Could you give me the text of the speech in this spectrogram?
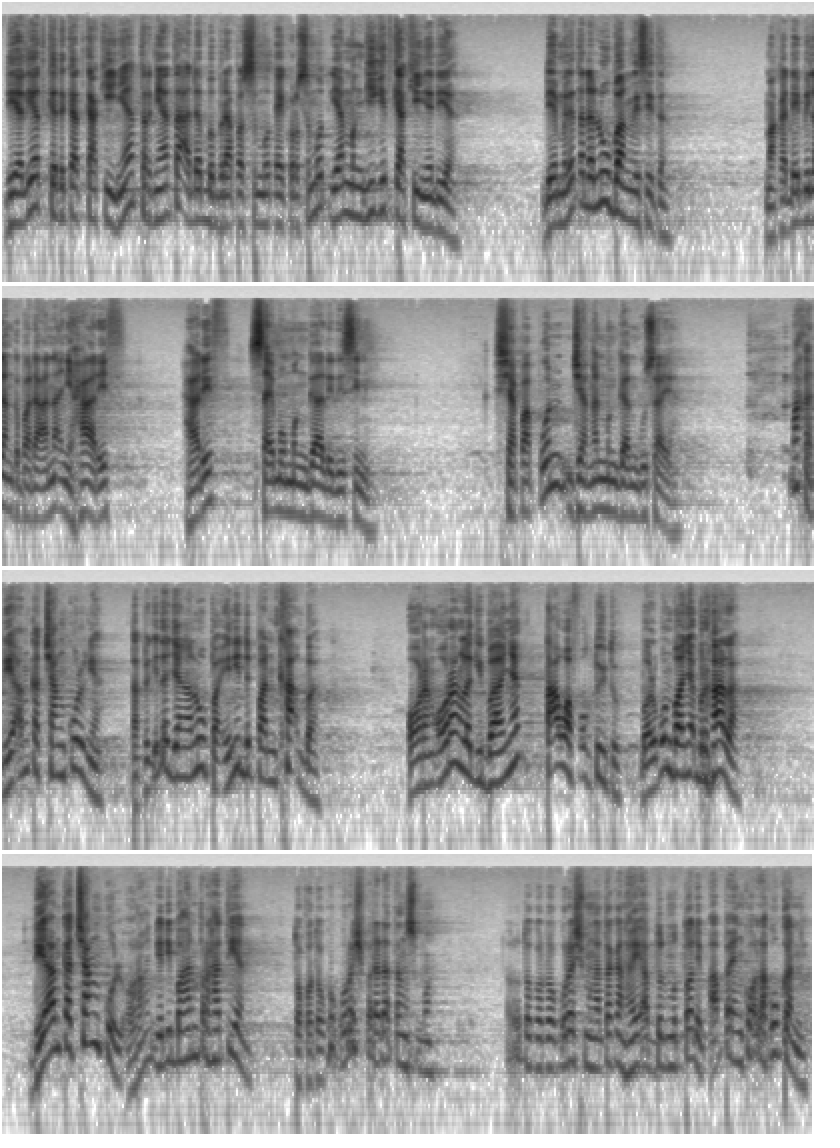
Dia lihat ke dekat kakinya, ternyata ada beberapa semut ekor semut yang menggigit kakinya dia. Dia melihat ada lubang di situ. Maka dia bilang kepada anaknya Harith, Harith, saya mau menggali di sini. Siapa pun jangan mengganggu saya. Maka dia angkat cangkulnya. Tapi kita jangan lupa ini depan Ka'bah. Orang-orang lagi banyak tawaf waktu itu. Walaupun banyak berhala. Dia angkat cangkul. Orang jadi bahan perhatian. Tokoh-tokoh Quraisy pada datang semua. Lalu tokoh-tokoh Quraisy mengatakan, Hai Abdul Muttalib, apa yang kau lakukan?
